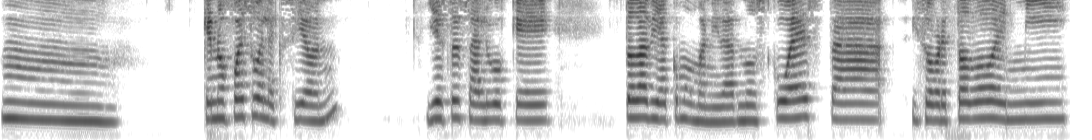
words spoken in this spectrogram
Mm, que no fue su elección y esto es algo que todavía como humanidad nos cuesta y sobre todo en mi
